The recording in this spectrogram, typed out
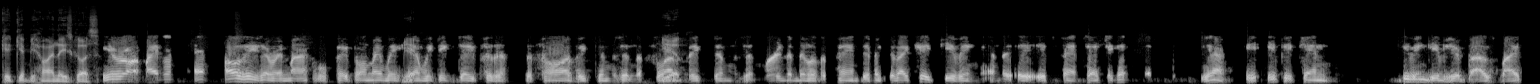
get, get behind these guys. You're right, mate. And Aussies are remarkable people. I mean, we you know, we dig deep for the, the fire victims and the flood yep. victims, and we're in the middle of a pandemic, but they keep giving, and it's fantastic. And you know, if you can, giving gives you a buzz, mate.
